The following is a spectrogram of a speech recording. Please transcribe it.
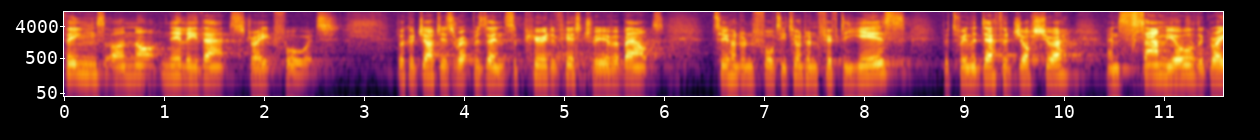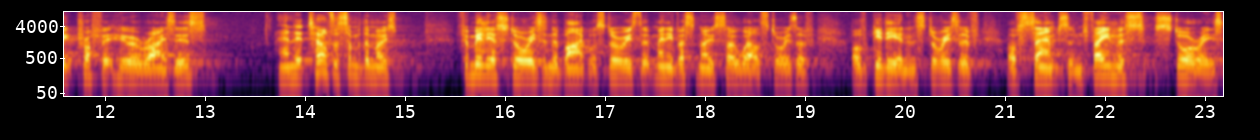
things are not nearly that straightforward. The book of Judges represents a period of history of about 240, 250 years between the death of Joshua and Samuel, the great prophet who arises. And it tells us some of the most familiar stories in the Bible, stories that many of us know so well, stories of, of Gideon and stories of, of Samson, famous stories.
